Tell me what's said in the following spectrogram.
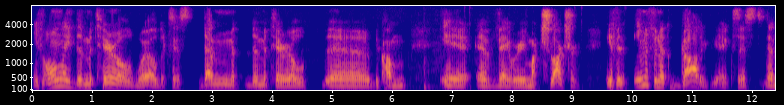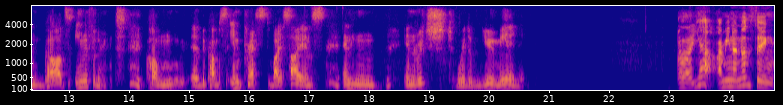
If only the material world exists, then ma- the material uh, become uh, uh, very much larger. If an infinite God exists, then God's infinite come, uh, becomes impressed by science and enriched with new meaning. Uh, yeah. I mean, another thing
